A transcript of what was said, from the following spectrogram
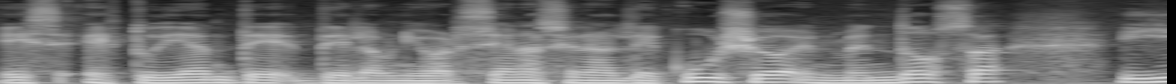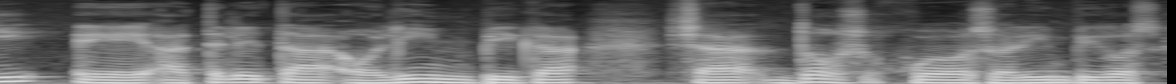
Es estudiante de la Universidad Nacional de Cuyo en Mendoza y atleta olímpica. Ya dos Juegos Olímpicos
